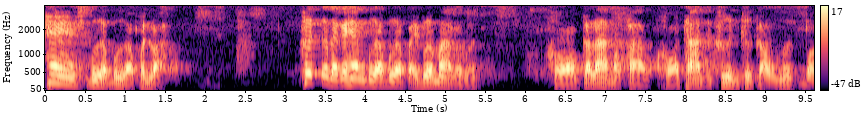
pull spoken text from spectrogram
แฮ่เบื่อเบื่อเพิ่นว่าคืดอะไรก็แห้งเบื่อเบื่อไปเบื่อมากแล้วเลย ขอกระล่ามะพร้าวขอท่านขึ้นคือเก่าเงิดบ่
